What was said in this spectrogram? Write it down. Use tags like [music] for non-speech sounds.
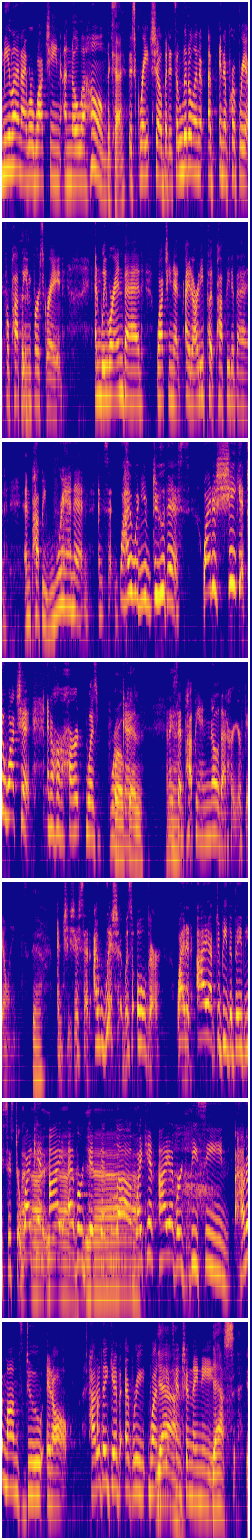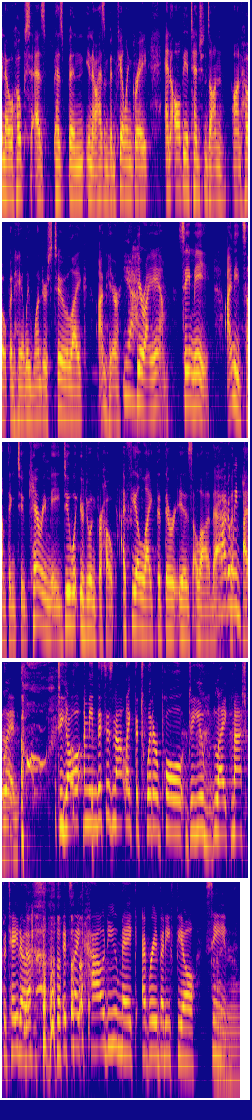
Mila and I were watching Enola Holmes. Okay. This great show, but it's a little in, uh, inappropriate for Poppy in [laughs] first grade. And we were in bed watching it. I'd already put Poppy to bed, and Poppy ran in and said, Why would you do this? Why does she get to watch it? And her heart was broken. Broken. And I said, Poppy, I know that hurt your feelings. Yeah. And she just said, I wish I was older. Why did I have to be the baby sister? Why Uh, can't yeah, I ever get the love? Why can't I ever be seen? How do moms do it all? How do they give everyone the attention they need? Yes, you know, Hope's has has been, you know, hasn't been feeling great, and all the attention's on on Hope, and Haley wonders too, like, I'm here, Yeah. here I am, see me. I need something to carry me. Do what you're doing for Hope. I feel like that there is a lot of that. How do we do it? [laughs] [laughs] Do y'all? I mean, this is not like the Twitter poll. Do you like mashed potatoes? it's like, how do you make everybody feel seen?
